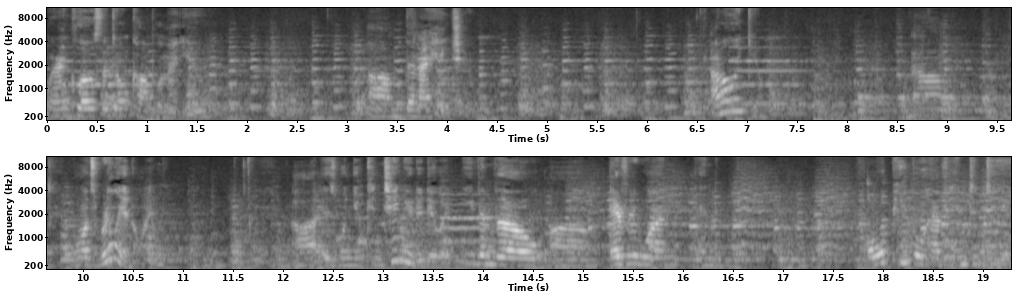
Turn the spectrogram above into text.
wearing clothes that don't compliment you, um, then I hate you. I don't like you. Um, what's really annoying uh, is when you continue to do it, even though um, everyone and all people have hinted to you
